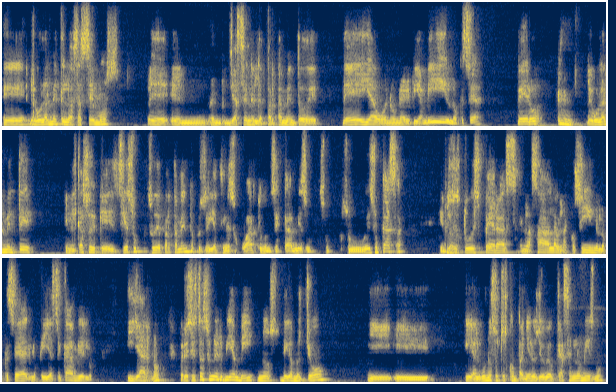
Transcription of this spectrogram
eh, regularmente las hacemos en, ya sea en el departamento de, de, ella o en un Airbnb o lo que sea, pero regularmente en el caso de que si es su, departamento, pues ella tiene su cuarto donde se cambia su, su, su, su casa. Y entonces tú esperas en la sala, en la cocina, lo que sea, lo que ella se cambie y ya, ¿no? Pero si estás en Airbnb, nos, digamos yo y, y, algunos otros compañeros yo veo que hacen lo mismo.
